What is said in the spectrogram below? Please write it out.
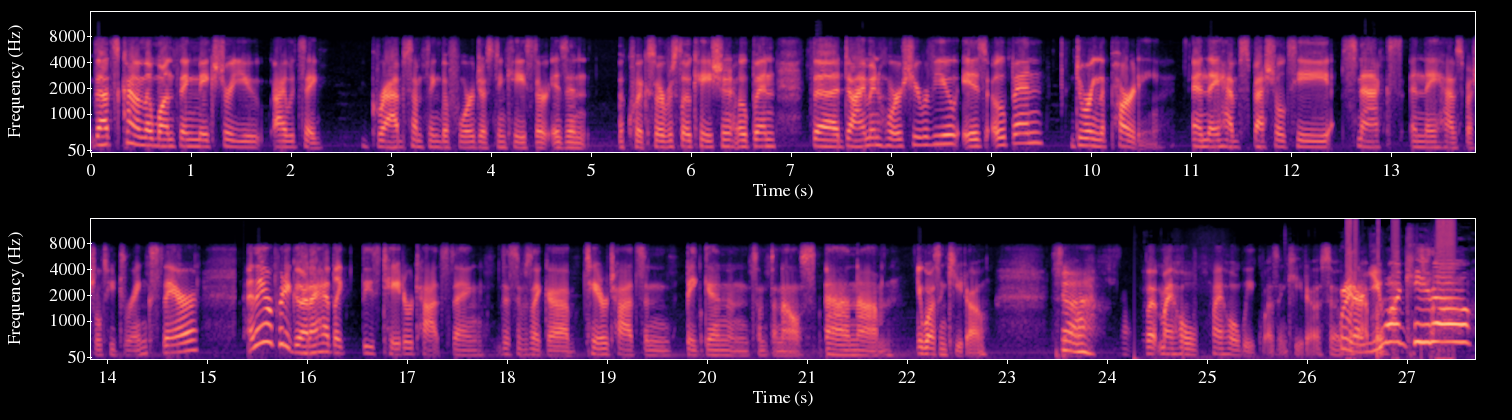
that's kind of the one thing make sure you i would say grab something before just in case there isn't a quick service location open. The diamond horseshoe revue is open during the party and they have specialty snacks and they have specialty drinks there. And they were pretty good. I had like these tater tots thing. This was like a tater tots and bacon and something else. And um, it wasn't keto. So, yeah. but my whole my whole week wasn't keto so wait whatever. are you on keto?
